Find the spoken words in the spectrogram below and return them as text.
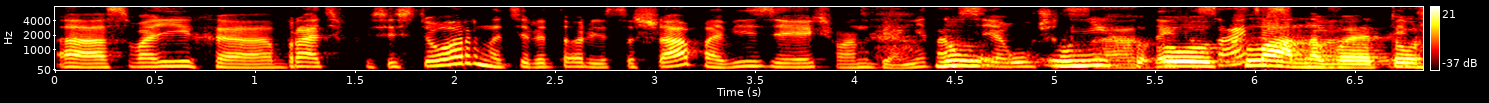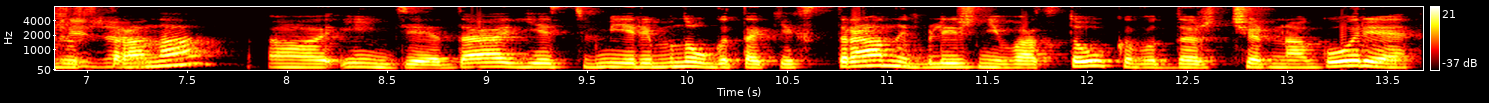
э, своих э, братьев и сестер на территории США по визе H1B. Они там ну, все учатся. У них э, клановая тоже страна, э, Индия, да, есть в мире много таких стран, и Ближний Восток, и вот даже Черногория.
